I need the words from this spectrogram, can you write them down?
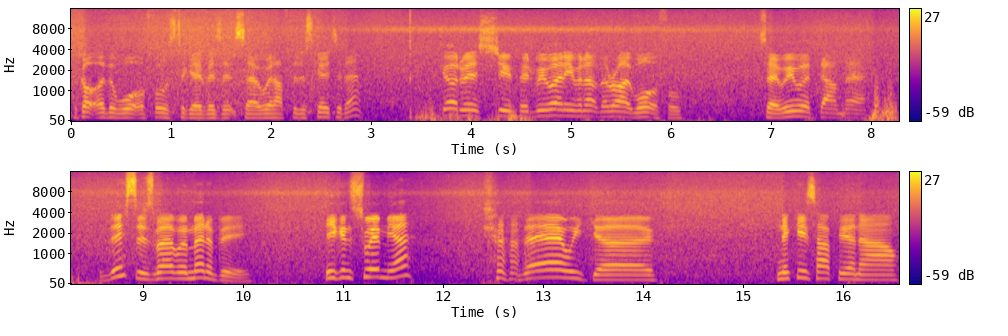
we've got other waterfalls to go visit, so we'll have to just go to them. God, we're stupid. We weren't even at the right waterfall. So we were down there. This is where we're meant to be. You can swim, yeah? there we go. Nikki's happier now.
